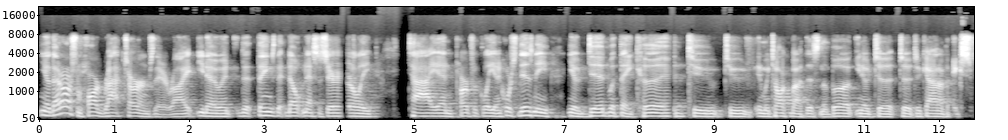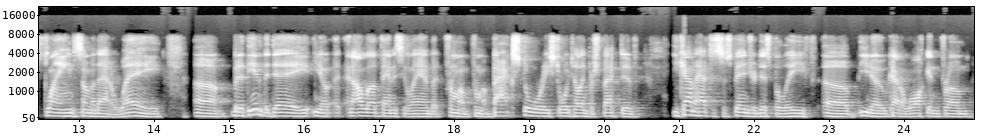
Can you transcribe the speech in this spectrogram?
you know, there are some hard right turns there, right? You know, and the things that don't necessarily tie in perfectly. And of course, Disney, you know, did what they could to to, and we talk about this in the book, you know, to to to kind of explain some of that away. Uh, but at the end of the day, you know, and I love Fantasyland, but from a from a backstory storytelling perspective, you kind of have to suspend your disbelief. Uh, you know, kind of walking from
